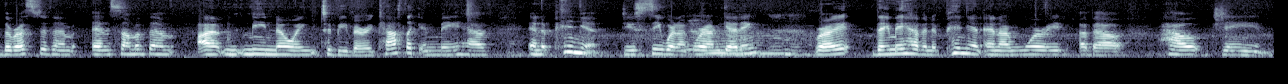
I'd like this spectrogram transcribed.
the rest of them, and some of them, uh, me knowing to be very Catholic and may have an opinion. Do you see what I'm, where I'm getting? Mm-hmm. Right? They may have an opinion, and I'm worried about how Jane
